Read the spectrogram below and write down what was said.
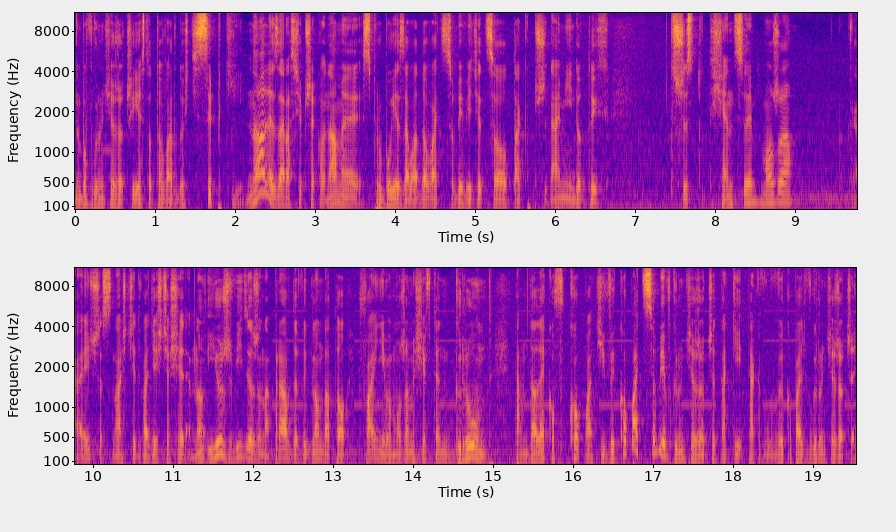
No bo w gruncie rzeczy jest to towar dość sypki. No ale zaraz się przekonamy. Spróbuję załadować sobie, wiecie co, tak przynajmniej do tych 300 tysięcy może? Okej, 16, 27. No i już widzę, że naprawdę wygląda to fajnie, bo możemy się w ten grunt tam daleko wkopać i wykopać sobie w gruncie rzeczy taki, tak, wykopać w gruncie rzeczy,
